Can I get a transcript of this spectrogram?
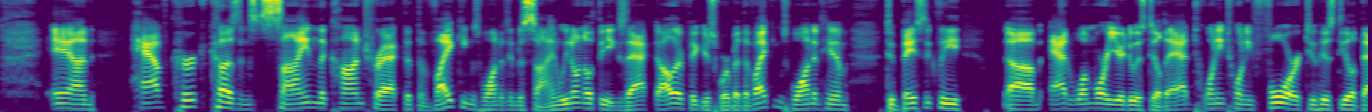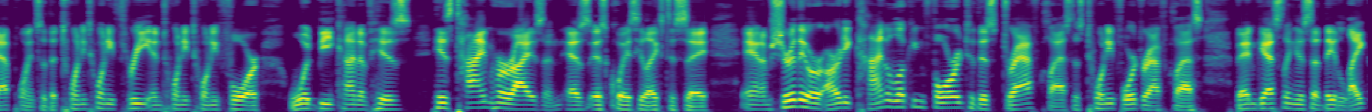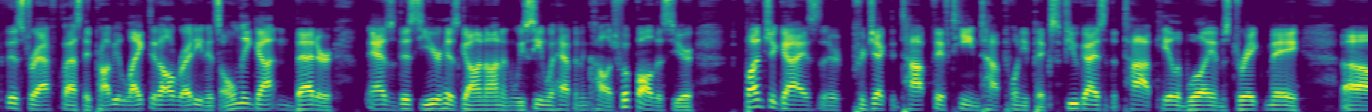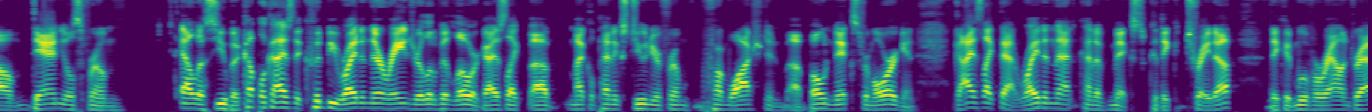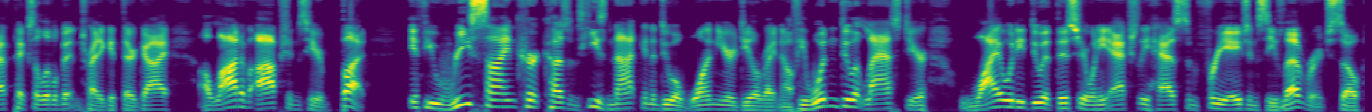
and have Kirk Cousins sign the contract that the Vikings wanted him to sign. We don't know what the exact dollar figures were, but the Vikings wanted him to basically um, add one more year to his deal, to add 2024 to his deal at that point, so that 2023 and 2024 would be kind of his his time horizon, as as Kwesi likes to say. And I'm sure they were already kind of looking forward to this draft class, this 24 draft class. Ben Goessling has said they like this draft class. They probably liked it already, and it's only gotten better as this year has gone on, and we've seen what happened in college football this year bunch of guys that are projected top 15, top 20 picks. A few guys at the top Caleb Williams, Drake Maye, um, Daniels from LSU, but a couple guys that could be right in their range or a little bit lower. Guys like uh, Michael Penix Jr. from from Washington, uh, Bo Nix from Oregon, guys like that, right in that kind of mix. Could they could trade up? They could move around draft picks a little bit and try to get their guy. A lot of options here, but if you re sign Kirk Cousins, he's not going to do a one year deal right now. If he wouldn't do it last year, why would he do it this year when he actually has some free agency leverage? So,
